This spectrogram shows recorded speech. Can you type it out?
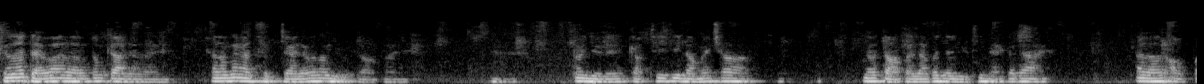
ก็แล้วแต่ว่าเราต้องการอะไร ถ้าเราต้องการฝึกใจแล้วก็ต้องอยู่ต่อไป ต้องอยู่ในกับที่ที่เราไม่ชอบ แล้วต่อไปเราก็จะอยู่ที่ไหนก็ได้ ถ้าเราออกไป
